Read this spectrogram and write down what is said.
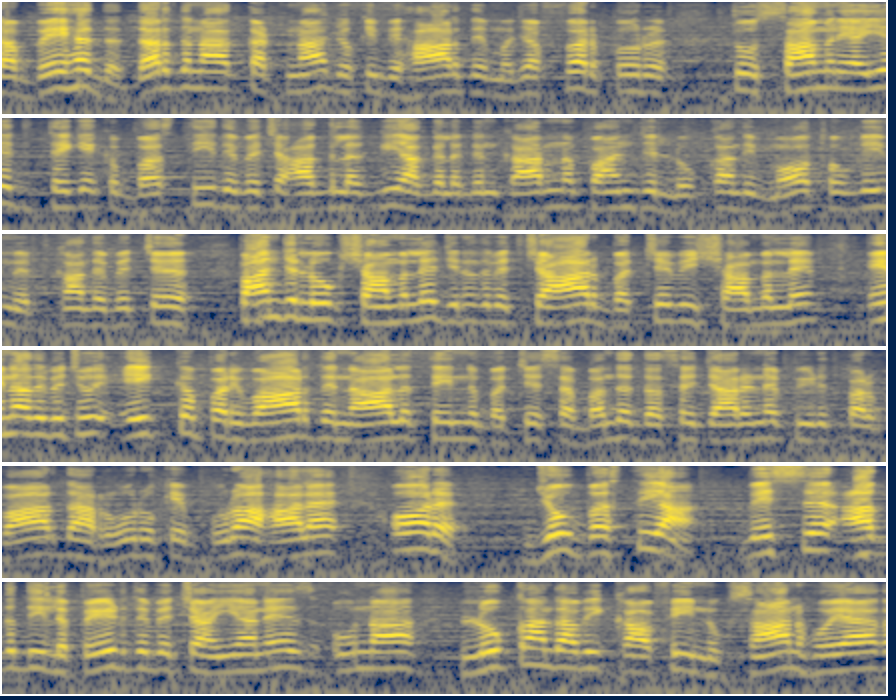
ਤਾਂ ਬੇहद ਦਰਦਨਾਕ ਘਟਨਾ ਜੋ ਕਿ ਬਿਹਾਰ ਦੇ ਮੁਜ਼ੱਫਰਪੁਰ ਤੋਂ ਸਾਹਮਣੇ ਆਈ ਹੈ, ਜਿੱਥੇ ਕਿ ਇੱਕ ਬਸਤੀ ਦੇ ਵਿੱਚ ਅੱਗ ਲੱਗੀ। ਅੱਗ ਲੱਗਣ ਕਾਰਨ ਪੰਜ ਲੋਕਾਂ ਦੀ ਮੌਤ ਹੋ ਗਈ। ਮ੍ਰਿਤਕਾਂ ਦੇ ਵਿੱਚ ਪੰਜ ਲੋਕ ਸ਼ਾਮਲ ਨੇ, ਜਿਨ੍ਹਾਂ ਦੇ ਵਿੱਚ ਚਾਰ ਬੱਚੇ ਵੀ ਸ਼ਾਮਲ ਨੇ। ਇਹਨਾਂ ਦੇ ਵਿੱਚੋਂ ਇੱਕ ਪਰਿਵਾਰ ਦੇ ਨਾਲ ਤਿੰਨ ਬੱਚੇ ਸੰਬੰਧਿਤ ਦੱਸੇ ਜਾ ਰਹੇ ਨੇ। ਪੀੜਤ ਪਰਿਵਾਰ ਦਾ ਰੋ ਰੋ ਕੇ ਬੁਰਾ ਹਾਲ ਹੈ ਔਰ ਜੋ ਬਸਤੀਆਂ ਇਸ ਅੱਗ ਦੀ ਲਪੇਟ ਦੇ ਵਿੱਚ ਆਈਆਂ ਨੇ, ਉਹਨਾਂ ਲੋਕਾਂ ਦਾ ਵੀ ਕਾਫੀ ਨੁਕਸਾਨ ਹੋਇਆ।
